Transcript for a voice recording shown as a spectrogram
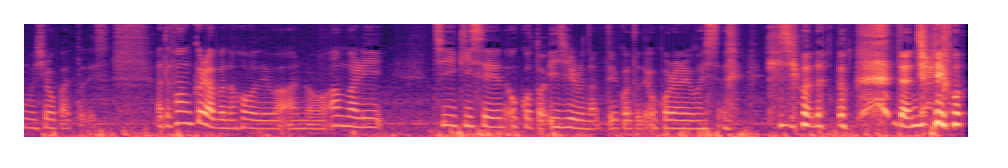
面白かったです。あとファンクラブの方ではあのあんまり地域性のこといじるなっていうことで怒られましたね。岸和田とだんじりを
